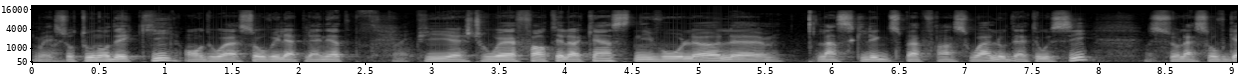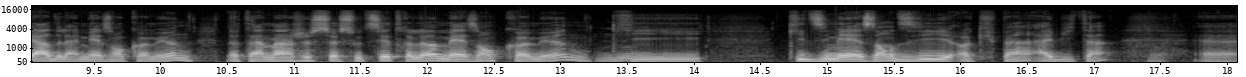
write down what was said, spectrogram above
mais surtout au nom de qui on doit sauver la planète. Puis je trouvais fort éloquent à ce niveau-là l'encyclique du pape François, Laudato aussi, sur la sauvegarde de la maison commune, notamment juste ce sous-titre-là, Maison commune, mhm. qui, qui dit maison, dit occupant, habitant. Euh,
